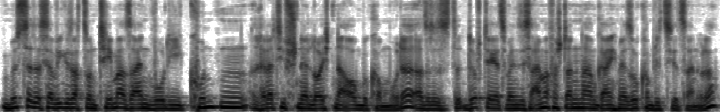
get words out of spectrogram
müsste das ja, wie gesagt, so ein Thema sein, wo die Kunden relativ schnell leuchtende Augen bekommen, oder? Also das dürfte ja jetzt, wenn sie es einmal verstanden haben, gar nicht mehr so kompliziert sein, oder?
